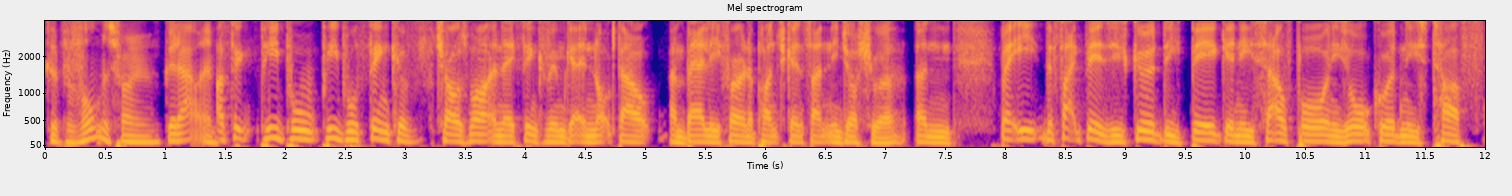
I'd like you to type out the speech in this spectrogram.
Good performance from him. Good out him. I think people people think of Charles Martin, they think of him getting knocked out and barely throwing a punch against Anthony Joshua. And But he, the fact is, he's good, he's big, and he's southpaw, and he's awkward, and he's tough.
